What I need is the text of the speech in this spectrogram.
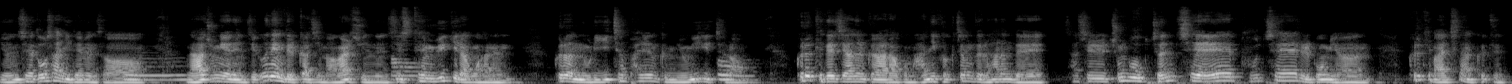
연쇄 도산이 되면서 음, 나중에는 이제 은행들까지 망할 수 있는 시스템 위기라고 하는 그런 우리 2008년 금융위기처럼 어, 그렇게 되지 않을까라고 많이 걱정들을 하는데 사실 중국 전체의 부채를 보면 그렇게 많지는 않거든.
